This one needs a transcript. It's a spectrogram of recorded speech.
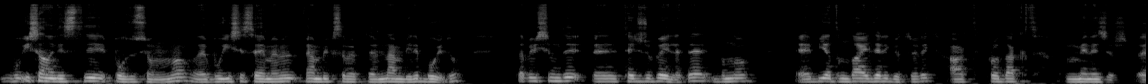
bu iş analisti pozisyonunu, e, bu işi sevmemin en büyük sebeplerinden biri buydu. Tabii şimdi e, tecrübeyle de bunu e, bir adım daha ileri götürerek artık product manager e,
